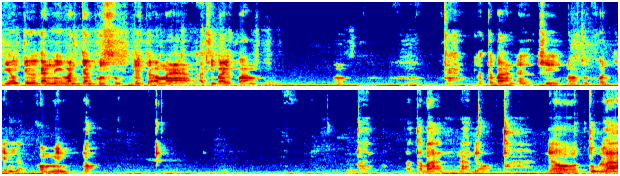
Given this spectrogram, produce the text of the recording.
เดี๋ยวเจอกันในวันจันทร์พุธศุกร์เดี๋ยวจะเอามาอธิบายความนะรัฐบาลเออโอเคเนาะทุกคนเห็นแล้วคอมเมนต์เนาะรัฐบาลนะเดี๋ยว เดี๋ยวตุลา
